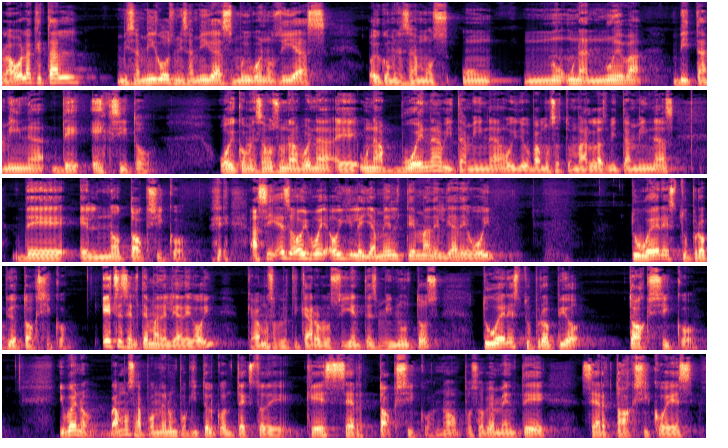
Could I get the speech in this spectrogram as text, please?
Hola, hola, ¿qué tal? Mis amigos, mis amigas, muy buenos días. Hoy comenzamos un, una nueva vitamina de éxito. Hoy comenzamos una buena, eh, una buena vitamina. Hoy vamos a tomar las vitaminas del el no tóxico. Así es, hoy, voy, hoy le llamé el tema del día de hoy. Tú eres tu propio tóxico. Este es el tema del día de hoy, que vamos a platicar en los siguientes minutos. Tú eres tu propio tóxico. Y bueno, vamos a poner un poquito el contexto de qué es ser tóxico, ¿no? Pues obviamente ser tóxico es,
